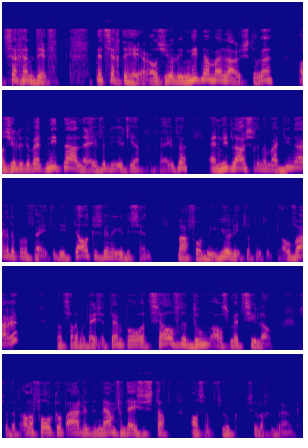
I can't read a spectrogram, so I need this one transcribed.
Zeg hen dit. Dit zegt de Heer. Als jullie niet naar mij luisteren. Als jullie de wet niet naleven die ik je heb gegeven. En niet luisteren naar mijn dienaren de profeten. Die ik telkens weer naar jullie zend. Maar voor wie jullie tot nu toe doof waren. Dan zal ik met deze tempel hetzelfde doen als met Silo. Zodat alle volken op aarde de naam van deze stad als een vloek zullen gebruiken.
